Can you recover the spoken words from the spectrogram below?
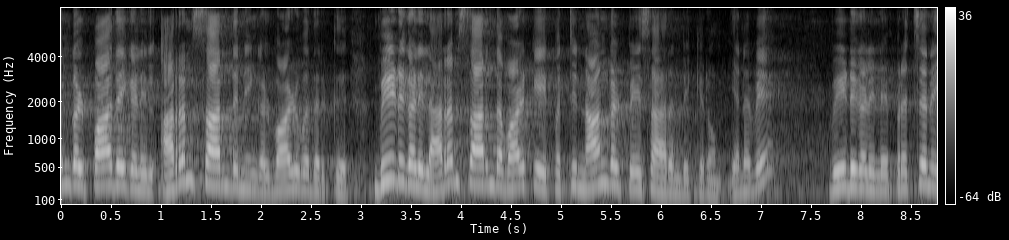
உங்கள் பாதைகளில் அறம் சார்ந்து நீங்கள் வாழ்வதற்கு வீடுகளில் அறம் சார்ந்த வாழ்க்கையை பற்றி நாங்கள் பேச ஆரம்பிக்கிறோம். எனவே வீடுகளிலே பிரச்சனை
